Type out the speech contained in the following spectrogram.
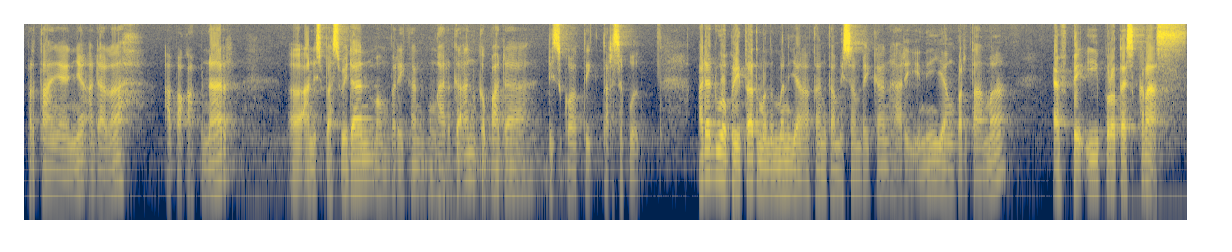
Pertanyaannya adalah apakah benar uh, Anies Baswedan memberikan penghargaan kepada diskotik tersebut. Ada dua berita teman-teman yang akan kami sampaikan hari ini. Yang pertama, FPI protes keras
